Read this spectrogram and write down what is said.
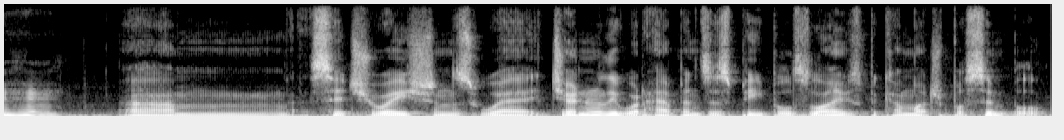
Mm-hmm. Um, situations where generally what happens is people's lives become much more simple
